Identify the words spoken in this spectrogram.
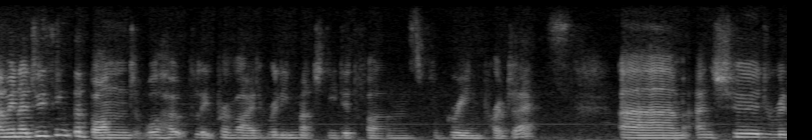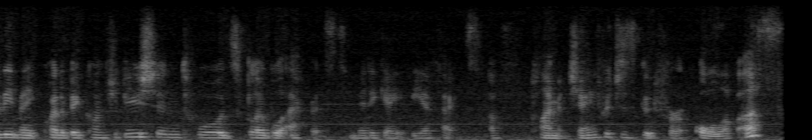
I mean, I do think the bond will hopefully provide really much needed funds for green projects um, and should really make quite a big contribution towards global efforts to mitigate the effects of climate change, which is good for all of us.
